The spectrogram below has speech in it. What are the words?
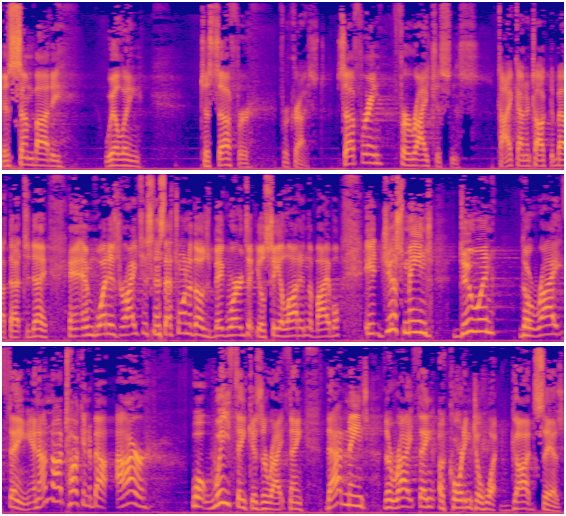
is somebody willing to suffer for Christ. Suffering for righteousness. Ty kind of talked about that today. And, and, what is righteousness? That's one of those big words that you'll see a lot in the Bible. It just means doing the right thing. And I'm not talking about our what we think is the right thing. That means the right thing according to what God says,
